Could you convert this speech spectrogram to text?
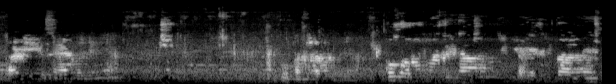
ਸਾਡੇ ਇੱਕ ਸੈਨ ਵਜਣੇ ਆ ਉਹ ਮਤਲਬ ਉਹ ਕੋਲੋਂ ਮਾਡਲ ਦਾ ਜਿਹੜੀ ਬਾਤ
